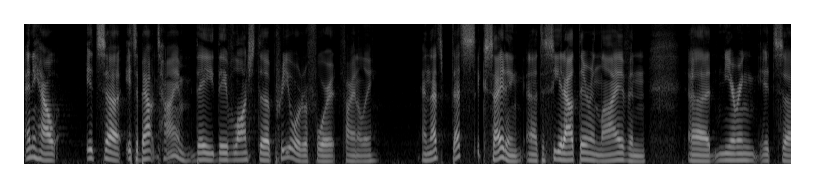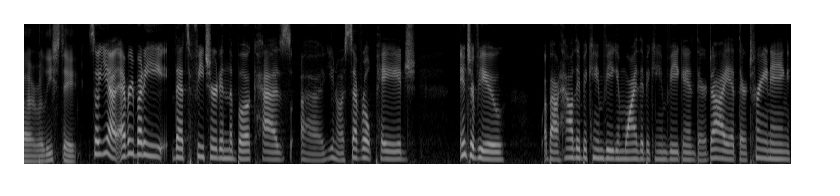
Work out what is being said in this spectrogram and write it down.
Anyhow, it's uh it's about time they they've launched the pre-order for it finally, and that's that's exciting uh, to see it out there and live and uh, nearing its uh, release date. So yeah, everybody that's featured in the book has, uh, you know, a several page interview about how they became vegan, why they became vegan, their diet, their training,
